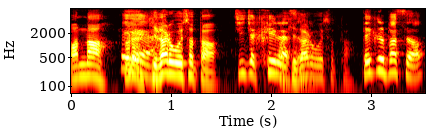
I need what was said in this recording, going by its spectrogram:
왔나? 그래 예. 기다리고 있었다. 진짜 큰일 아, 났어. 기다리고 있었다. 댓글 봤어?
